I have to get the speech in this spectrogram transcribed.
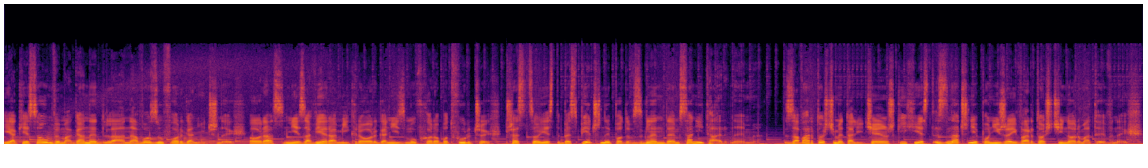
jakie są wymagane dla nawozów organicznych oraz nie zawiera mikroorganizmów chorobotwórczych, przez co jest bezpieczny pod względem sanitarnym. Zawartość metali ciężkich jest znacznie poniżej wartości normatywnych.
